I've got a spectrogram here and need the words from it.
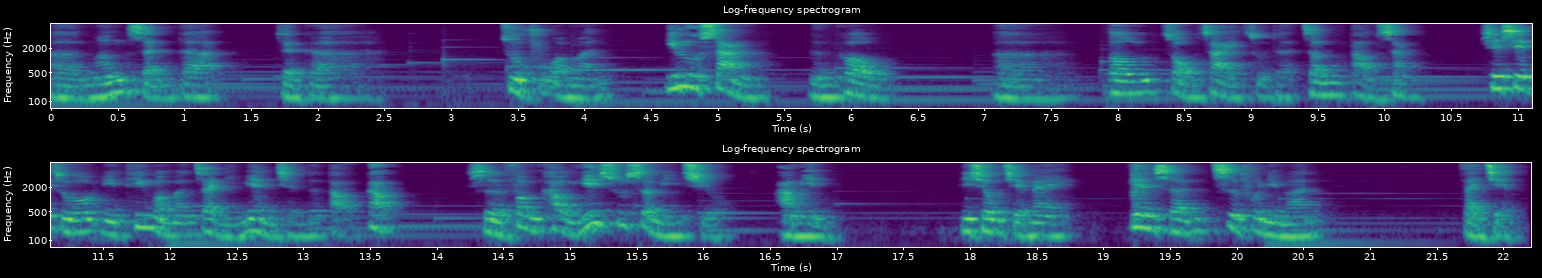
呃蒙神的。这个祝福我们一路上能够呃都走在主的正道上。谢谢主，你听我们在你面前的祷告，是奉靠耶稣圣名求，阿门。弟兄姐妹，愿神赐福你们，再见。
